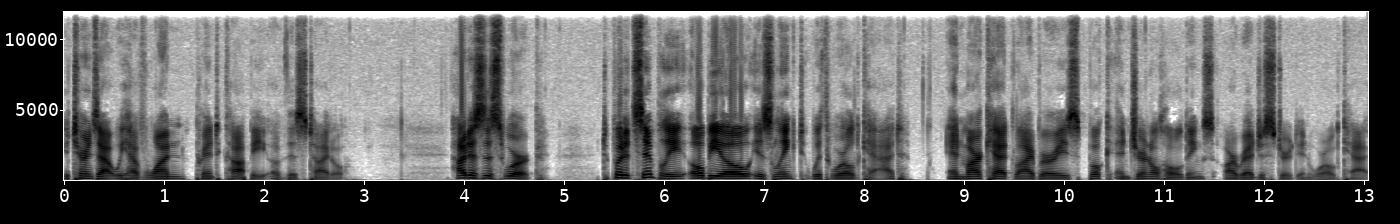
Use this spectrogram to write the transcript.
It turns out we have one print copy of this title. How does this work? To put it simply, OBO is linked with WorldCat, and Marquette Library's book and journal holdings are registered in WorldCat.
